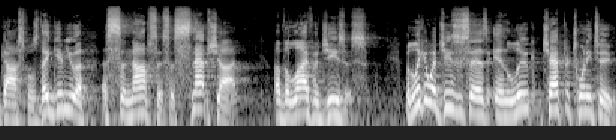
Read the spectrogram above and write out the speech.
gospels. They give you a, a synopsis, a snapshot of the life of Jesus. But look at what Jesus says in Luke chapter 22.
